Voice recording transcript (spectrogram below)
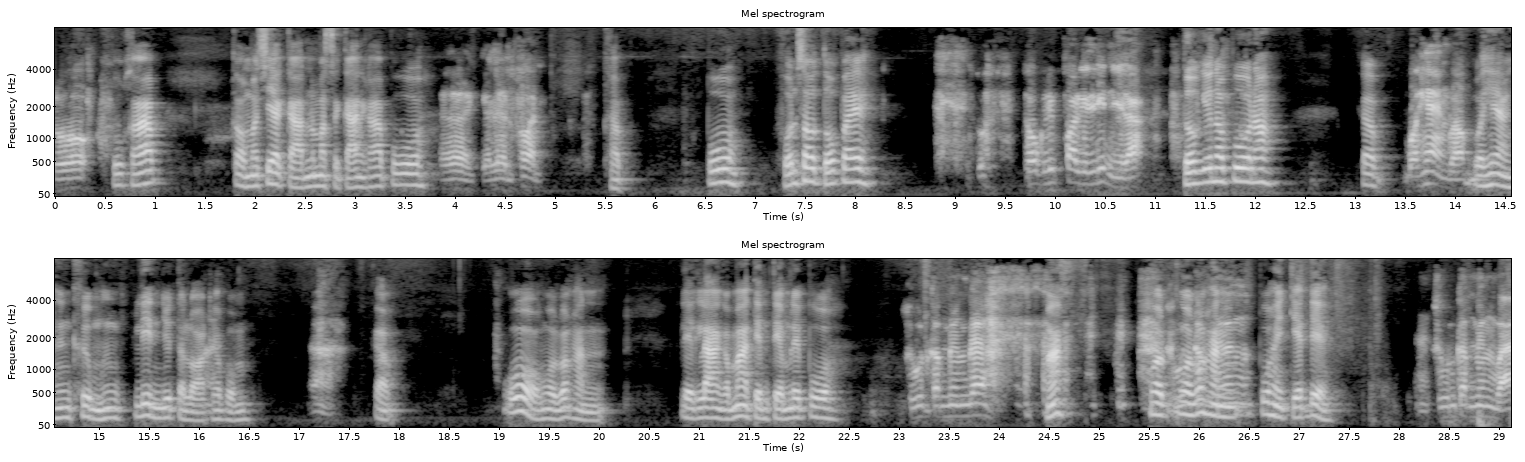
รู้ ปูครับก็มาเชียร์การนมัสการครับปูเออเจริญพรครับ ปูฝนเศร้าตกไปโทกลิปฟอลินลินนี่ละตกอยู่เนาะปูเนาะครับบ่แห้งหรอกว่าแห้งหึงคึมหึงลิ่นอยู่ตลอดครับผม อ่าครับ โอ้งวดว่าหันเลขล่างกับมาเต็มเต็มๆเลยปูศูนย์กับหนึ่งเด้อฮะงวดงวดว่าหันปูให้เจ็ดเด้ ศูนย์กับหนึ่งวะ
